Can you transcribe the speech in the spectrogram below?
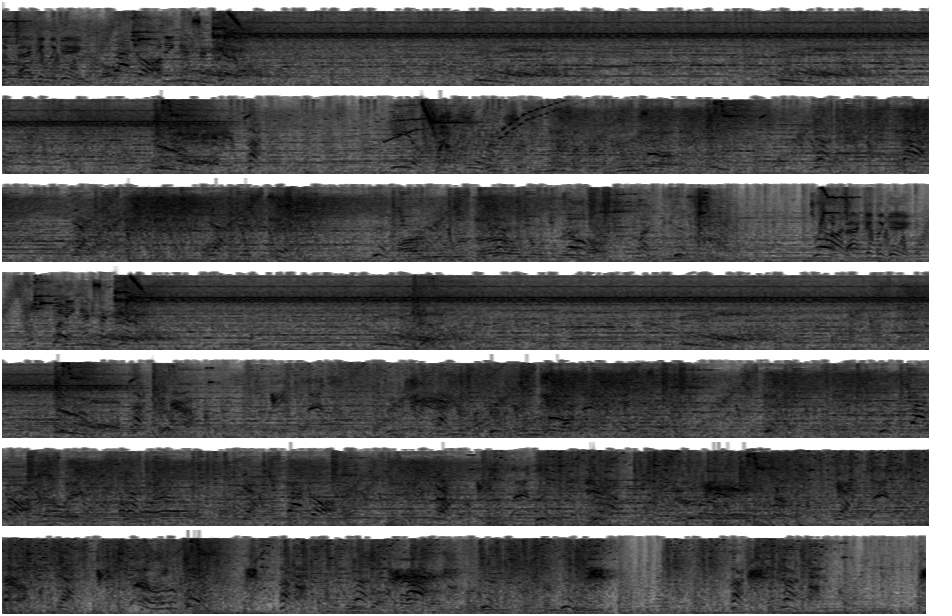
I'm back in the game. Back off. Running executable. Back in the game. Running executable.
